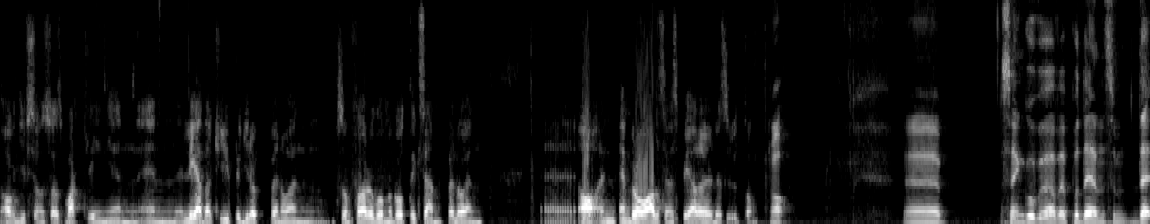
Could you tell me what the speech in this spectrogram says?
av GIF Sundsvalls backlinje. En, en ledartyp i gruppen och en som föregår med gott exempel och en, eh, ja, en, en bra allsvensk spelare dessutom. Ja. Eh, sen går vi över på den som, det,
